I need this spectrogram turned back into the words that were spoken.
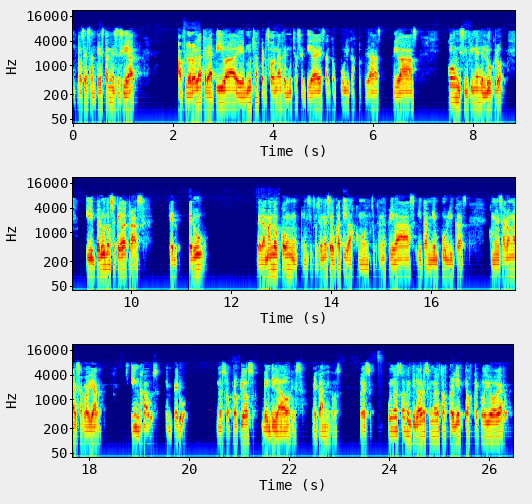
Entonces, ante esta necesidad, afloró la creativa de muchas personas, de muchas entidades, tanto públicas, privadas, privadas, con y sin fines de lucro, y Perú no se quedó atrás. Que Perú, de la mano con instituciones educativas como instituciones privadas y también públicas, comenzaron a desarrollar in-house en Perú nuestros propios ventiladores mecánicos. Entonces, uno de estos ventiladores y uno de estos proyectos que he podido ver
